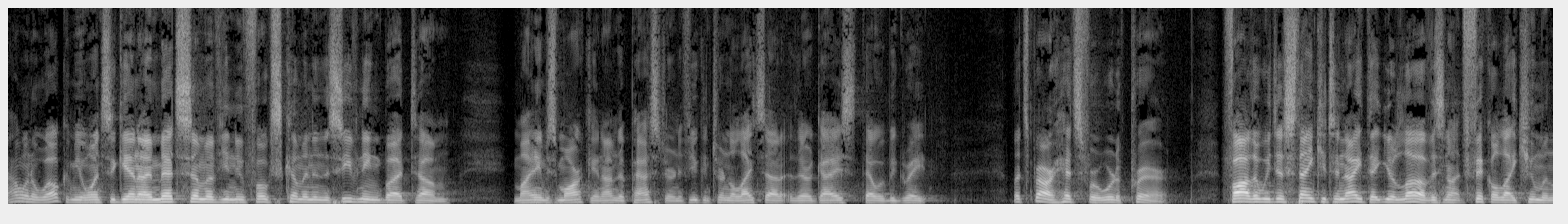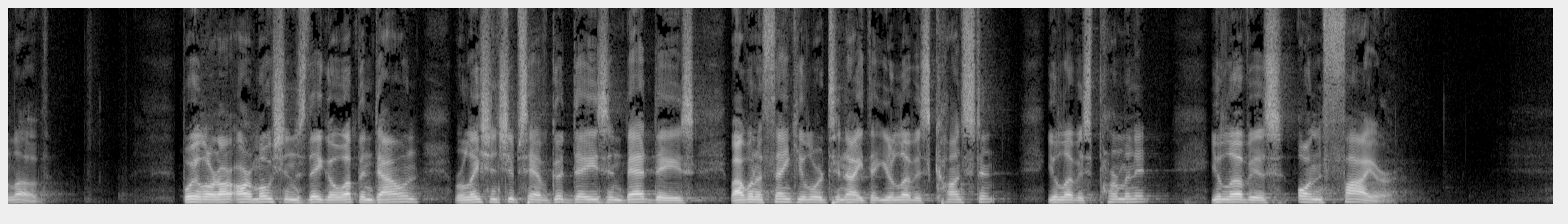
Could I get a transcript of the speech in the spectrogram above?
I want to welcome you once again. I met some of you new folks coming in this evening, but um, my name is Mark and I'm the pastor. And if you can turn the lights out there, guys, that would be great. Let's bow our heads for a word of prayer. Father, we just thank you tonight that your love is not fickle like human love. Boy, Lord, our, our emotions, they go up and down. Relationships have good days and bad days. But I want to thank you, Lord, tonight that your love is constant, your love is permanent, your love is on fire.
